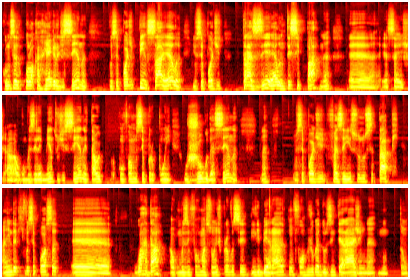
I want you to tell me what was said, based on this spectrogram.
Quando você coloca regra de cena, você pode pensar ela e você pode trazer ela, antecipar, né, é, essas, alguns elementos de cena e tal, e conforme você propõe o jogo da cena, né, você pode fazer isso no setup, ainda que você possa é, guardar algumas informações para você liberar conforme os jogadores interagem, né, então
